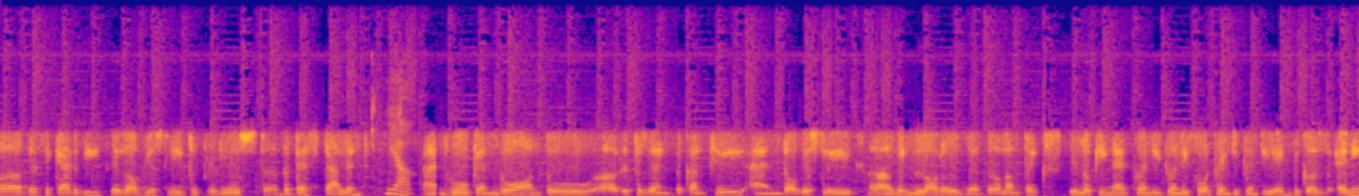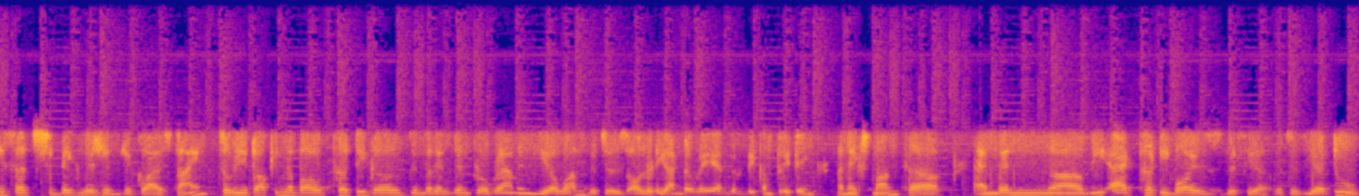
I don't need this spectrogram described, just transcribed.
uh, this academy is obviously to produce uh, the best talent Yeah. and who can go on to uh, represent the country and obviously uh, win laurels at the Olympics. We're looking at 2024 2028 because any such big vision requires time. So we're talking about 30 girls in the resident program in year one, which is already underway and will be completing uh, next month. And then uh, we add 30 boys this year, which is year two,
